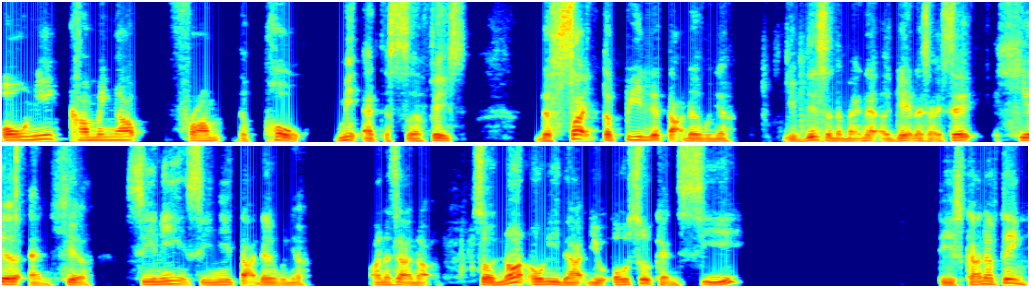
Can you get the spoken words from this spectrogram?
only coming out from the pole, meet at the surface. The side tepi dia tak ada punya. If this is the magnet, again, as I said, here and here. Sini, sini tak ada punya. Understand or not? So not only that, you also can see this kind of thing.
